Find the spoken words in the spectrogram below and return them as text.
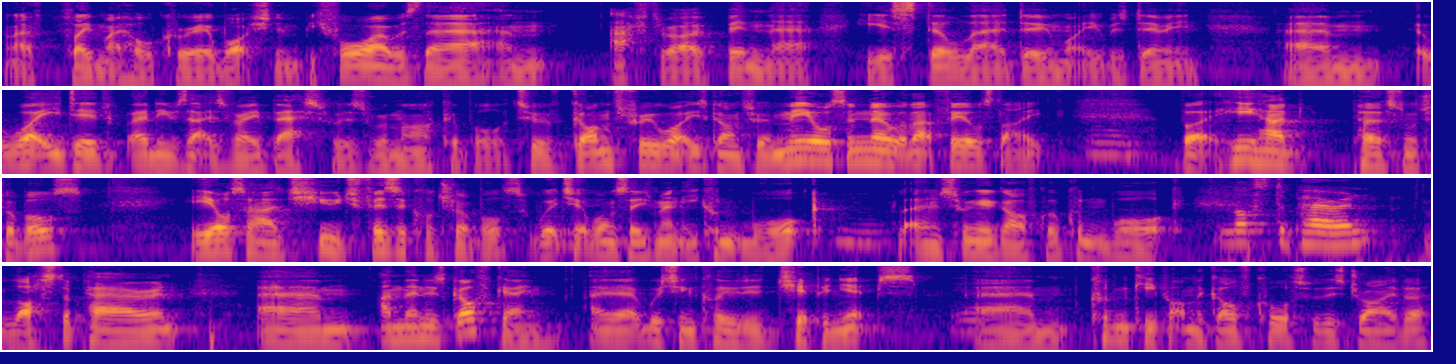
and I've played my whole career watching him. Before I was there, and after I've been there, he is still there doing what he was doing. Um, what he did when he was at his very best was remarkable. To have gone through what he's gone through, and me also know what that feels like. Mm. But he had personal troubles. He also had huge physical troubles, which at one stage meant he couldn't walk. Mm. swing a golf club, couldn't walk. Lost a parent. Lost a parent. Um, and then his golf game, uh, which included chipping yips. Yeah. Um, couldn't keep it on the golf course with his driver.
